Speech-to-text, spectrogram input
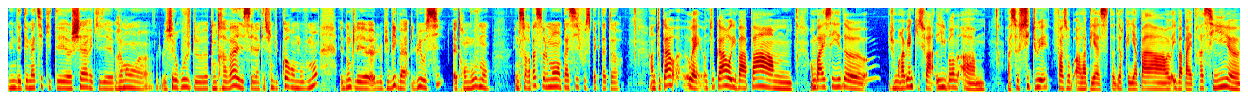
une des thématiques qui t'est euh, chère et qui est vraiment le fil rouge de ton travail, c'est la question du corps en mouvement. Et donc, le public va lui aussi être en mouvement. Il ne sera pas seulement passif ou spectateur. En tout cas, ouais, en tout cas, il va pas. Hum, on va essayer de. J'aimerais bien qu'il soit libre à, à, se situer face à la pièce, c'est-à-dire qu'il n'y va pas être assis, euh,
